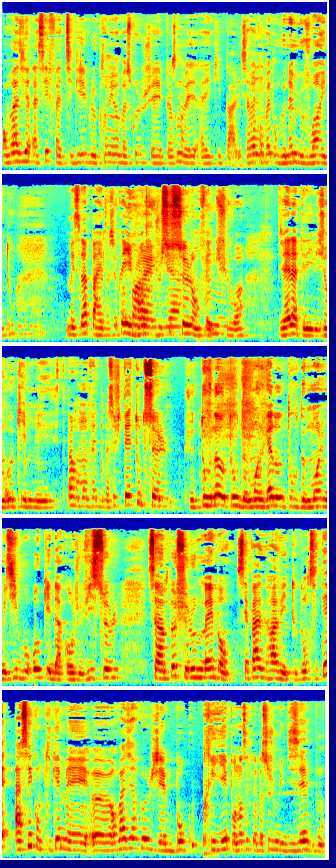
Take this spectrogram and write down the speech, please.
on va dire, assez fatiguée le premier mois parce que j'avais personne avec, qui parler. C'est vrai Mm. qu'en fait, on venait me voir et tout. Mais c'est pas pareil parce que quand ils rentrent, je suis seule en fait, Mm. tu vois. J'avais la télévision, ok, mais c'était pas vraiment en fait parce que j'étais toute seule. Je tournais autour de moi, je regardais autour de moi, je me dis, bon, ok, d'accord, je vis seule. C'est un peu chelou, mais bon, c'est pas grave et tout. Donc c'était assez compliqué, mais euh, on va dire que j'ai beaucoup prié pendant cette période parce que je me disais, bon,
